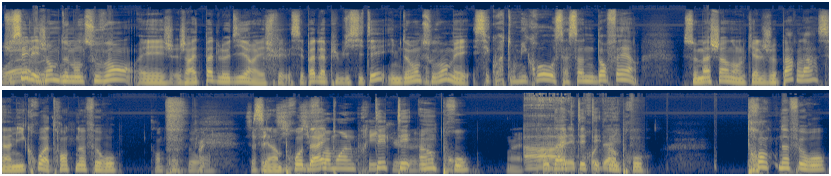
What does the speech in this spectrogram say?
Tu sais, les bah, gens me demandent souvent, et j'arrête pas de le dire, et je fais, c'est pas de la publicité, ils me demandent souvent, mais c'est quoi ton micro? Ça sonne d'enfer. Ce machin dans lequel je parle là, c'est un micro à 39 euros. 39 euros. Ça C'est un 10 Pro 10 fois Dype moins le prix TT1 que... Pro. Ah, ProDype les TT1 ProDype. Pro. 39 euros.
